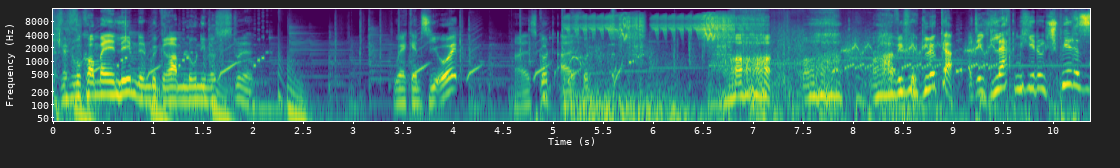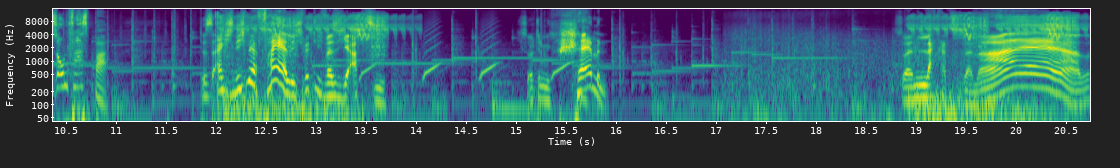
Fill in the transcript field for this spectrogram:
Ich werde wohl kaum bei den Lebenden begraben, Loni. Was bist du denn? Where can see? Ui. Alles gut, alles gut. Oh, oh, oh, wie viel Glück. Also ich lag mich hier durchs Spiel, das ist unfassbar. Das ist eigentlich nicht mehr feierlich, wirklich, was ich hier abziehe. Ich sollte mich schämen. So ein Lacker zu sein. Ah, ja. So,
